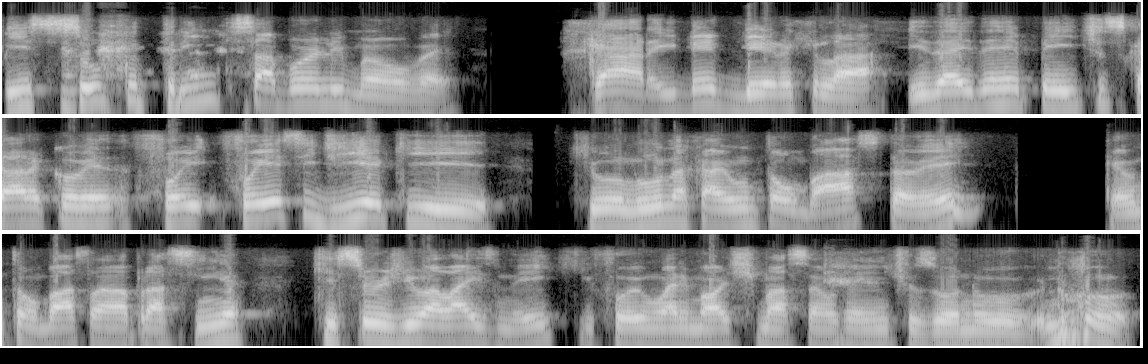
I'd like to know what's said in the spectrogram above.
e suco drink sabor limão, velho. Cara, e bebendo aquilo lá. E daí, de repente, os caras come... foi, foi esse dia que, que o Luna caiu um tombaço também. Caiu um tombaço lá na pracinha. Que surgiu a La Snake, que foi um animal de estimação que a gente usou no, no,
